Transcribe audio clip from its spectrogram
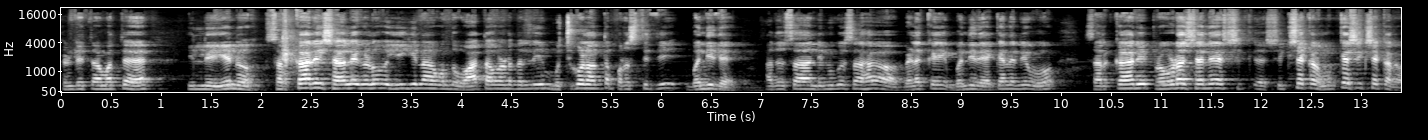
ಖಂಡಿತ. ಮತ್ತೆ ಇಲ್ಲಿ ಏನು ಸರ್ಕಾರಿ ಶಾಲೆಗಳು ಈಗಿನ ಒಂದು ವಾತಾವರಣದಲ್ಲಿ ಮುಚ್ಕೊಳ್ಳೋಂಥ ಪರಿಸ್ಥಿತಿ ಬಂದಿದೆ. ಅದು ಸಹ ನಿಮಗೂ ಸಹ ಬೆಳಕೈ ಬಂದಿದೆ. ಯಾಕೆಂದರೆ ನೀವು ಸರ್ಕಾರಿ ಪ್ರೌಢಶಾಲೆಯ ಶಿಕ್, ಶಿಕ್ಷಕರು, ಮುಖ್ಯ ಶಿಕ್ಷಕರು.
